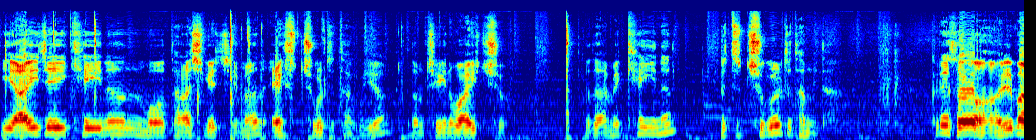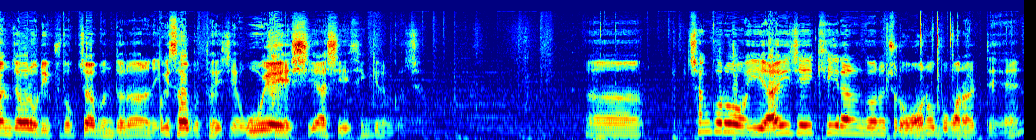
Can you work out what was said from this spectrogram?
이 I, J, K는 뭐 다 아시겠지만 X축을 뜻하고요. 그 다음 J는 Y축. 그 다음에 K는 Z축을 뜻합니다. 그래서 일반적으로 우리 구독자분들은 여기서부터 이제 오해의 씨앗이 생기는 거죠. 어, 참고로 이 IJK라는 거는 주로 원호 보관할 때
